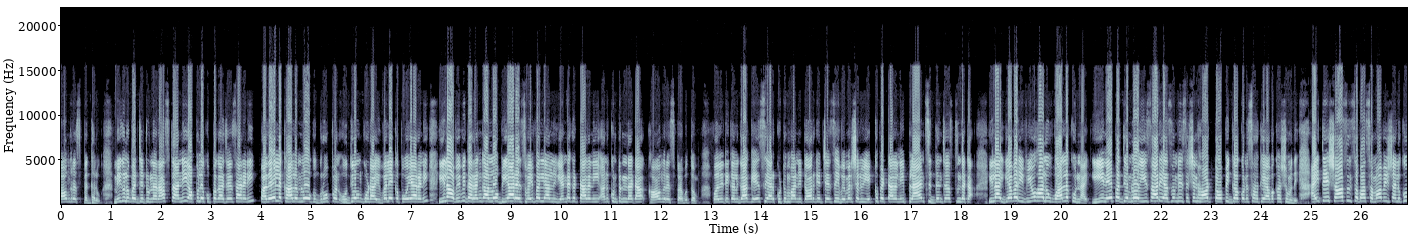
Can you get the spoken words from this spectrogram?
కాంగ్రెస్ పెద్దలు. మిగులు బడ్జెట్ ఉన్న రాష్ట్రాన్ని అప్పుల కుప్పగా చేశారని పదేళ్ళ కాలంలో ఒక గ్రూప్ వన్ ఉద్యోగం కూడా ఇవ్వలేకపోయారని ఇలా వివిధ రంగాల్లో బీఆర్ఎస్ వైఫల్యాలను ఎండగట్టాలని అనుకుంటుందట కాంగ్రెస్ ప్రభుత్వం. పొలిటికల్గా కేసీఆర్ కుటుంబాన్ని టార్గెట్ చేసి విమర్శలు ఎక్కుపెట్టాలని ప్లాన్ సిద్ధం చేస్తుందట. ఇలా ఎవరి వ్యూహాలు వాళ్ళకున్నాయి? ఈ నేపథ్యంలో ఈసారి అసెంబ్లీ సెషన్ హాట్ టాపిక్గా కొనసాగే అవకాశం ఉంది. అయితే శాసనసభ సమావేశాలకు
